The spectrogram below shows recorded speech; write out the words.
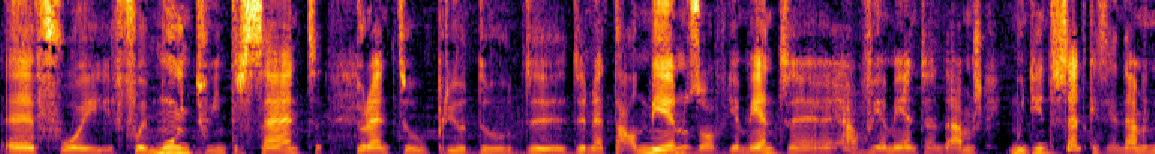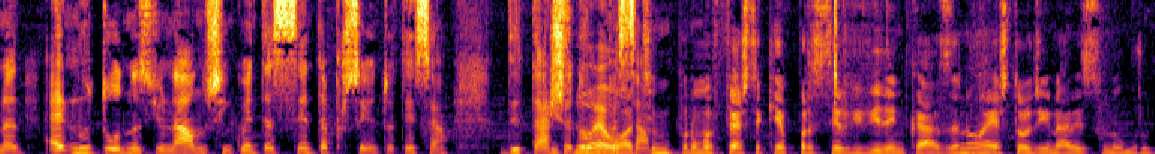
eh, foi, foi muito interessante durante o período de, de Natal, menos, obviamente. eh, obviamente, andámos muito interessante, quer dizer, andámos na- eh, no todo nacional nos 50%, 60%, atenção, de taxa Isso de não é ocupação. ótimo para uma festa que é para ser vivida em casa? Não é extraordinário esse número?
